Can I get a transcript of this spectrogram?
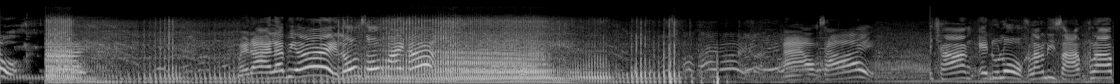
ว ไม่ได้แล้วพี่เอ้ย ลงทรงใหม่เถอะอ่าออกซ้าย ช้างเอดูโลครั้งที่3ครับ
